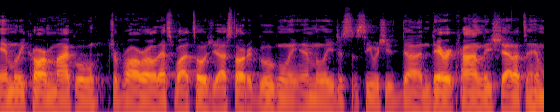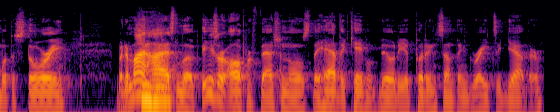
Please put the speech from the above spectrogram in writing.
Emily Carmichael Trevorrow. That's why I told you I started googling Emily just to see what she's done. Derek Connolly, shout out to him with the story. But in my mm-hmm. eyes, look, these are all professionals. They have the capability of putting something great together.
